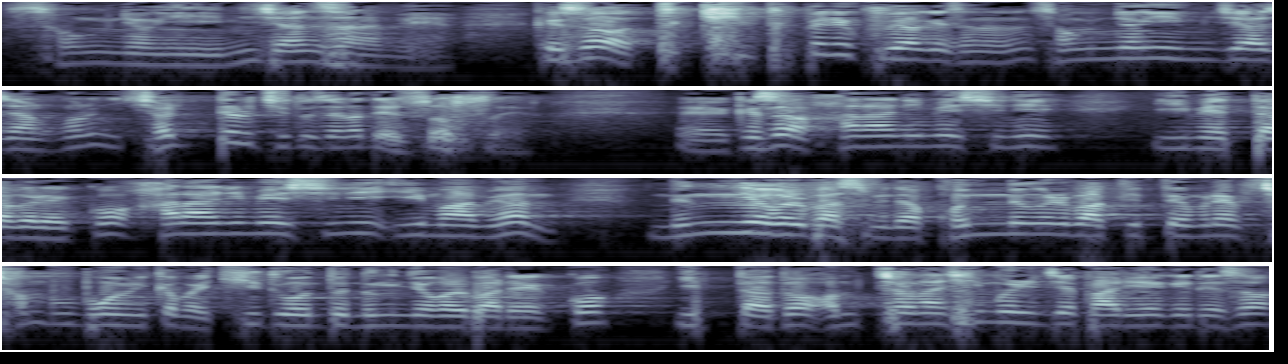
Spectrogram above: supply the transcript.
성령이 임재한 사람이에요. 그래서 특히 특별히 구약에서는 성령이 임재하지 않고는 절대로 지도자가 될 수 없어요. 예, 그래서 하나님의 신이 임했다 그랬고 하나님의 신이 임하면 능력을 받습니다. 권능을 받기 때문에 전부 보니까 뭐 기도원도 능력을 발휘했고 입다도 엄청난 힘을 이제 발휘하게 돼서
